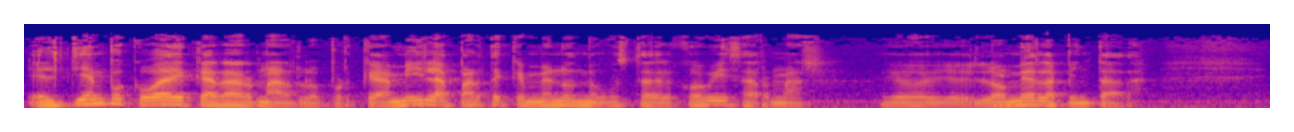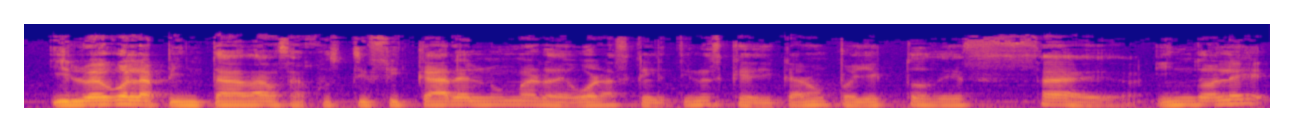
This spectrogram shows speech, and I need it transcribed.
El tiempo que voy a dedicar a armarlo, porque a mí la parte que menos me gusta del hobby es armar. Yo, lo mío es la pintada. Y luego la pintada, o sea, justificar el número de horas que le tienes que dedicar a un proyecto de esa índole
